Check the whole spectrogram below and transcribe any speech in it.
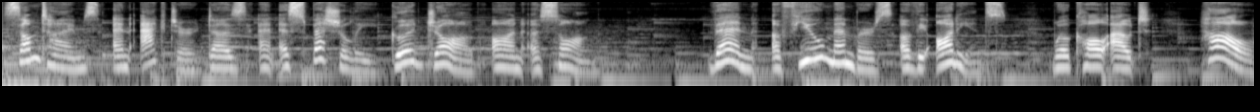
Sometimes an actor does an especially good job on a song. Then a few members of the audience will call out, Hao?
